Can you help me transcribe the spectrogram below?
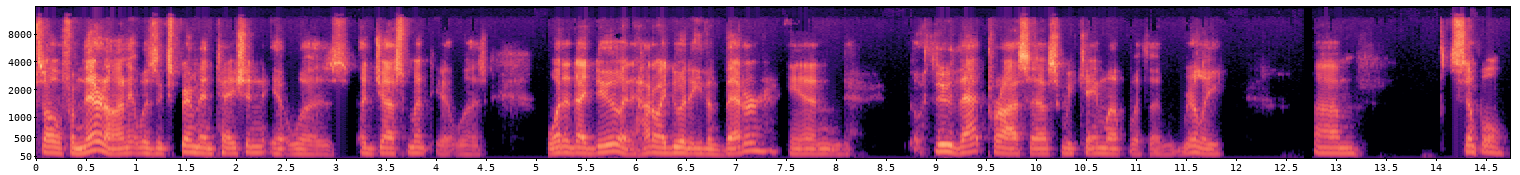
so from there on, it was experimentation, it was adjustment, it was what did I do and how do I do it even better? And through that process, we came up with a really um, simple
